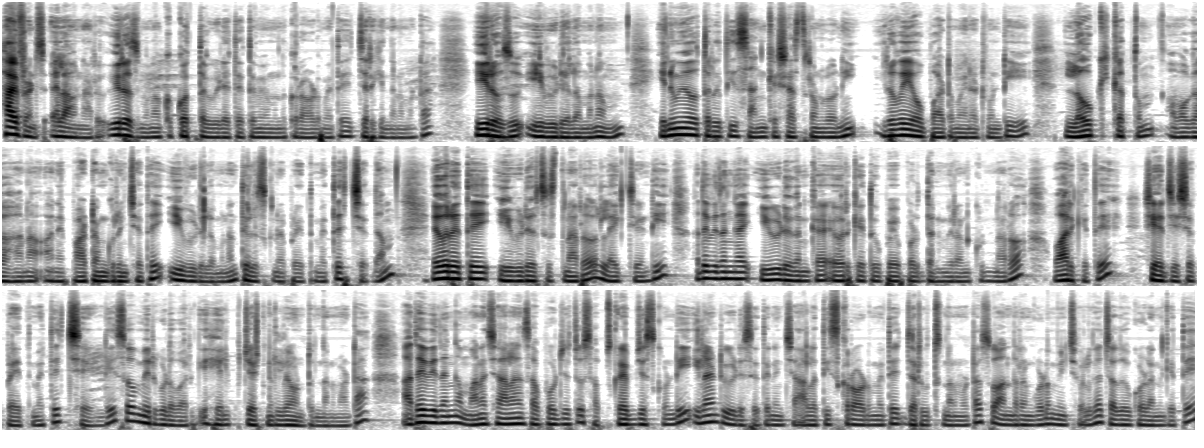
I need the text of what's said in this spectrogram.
Hi friends ఎలా ఉన్నారు? ఈరోజు మనం ఒక కొత్త వీడియో అయితే మేము ముందుకు రావడం అయితే జరిగిందనమాట. ఈరోజు ఈ వీడియోలో మనం ఎనిమిదవ తరగతి సాంఖ్యశాస్త్రంలోని ఇరవయవ పాఠమైనటువంటి లౌకికత్వం అవగాహన అనే పాఠం గురించి అయితే ఈ వీడియోలో మనం తెలుసుకునే ప్రయత్నం అయితే చేద్దాం. ఎవరైతే ఈ వీడియో చూస్తున్నారో లైక్ చేయండి. అదేవిధంగా ఈ వీడియో కనుక ఎవరికైతే ఉపయోగపడుతుందని మీరు అనుకుంటున్నారో వారికైతే షేర్ చేసే ప్రయత్నం అయితే చేయండి. సో మీరు కూడా వారికి హెల్ప్ చేసినట్లుగా ఉంటుందన్నమాట. అదేవిధంగా మన ఛానల్ని సపోర్ట్ చేస్తూ సబ్స్క్రైబ్ చేసుకోండి. ఇలాంటి వీడియోస్ అయితే నేను చాలా తీసుకురావడం అయితే జరుగుతుందనమాట సో అందరం కూడా మ్యూచువల్గా చదువుకోవడానికి అయితే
